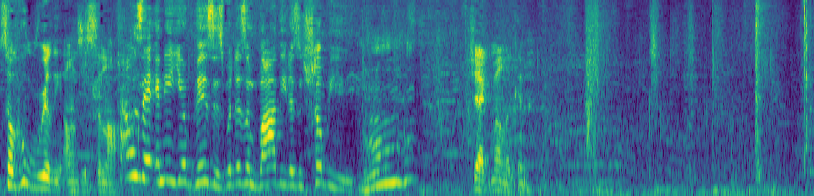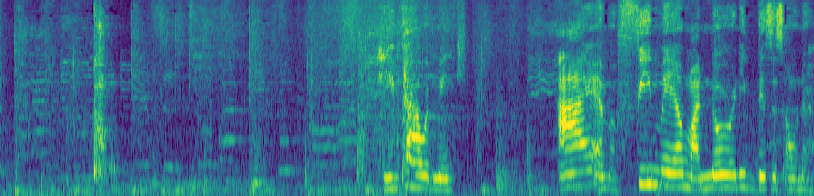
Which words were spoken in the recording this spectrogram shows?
So who really owns the salon? How is that any of your business? What doesn't bother you doesn't trouble you. Mm-hmm. Jack Mulligan. He empowered me. I am a female minority business owner.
